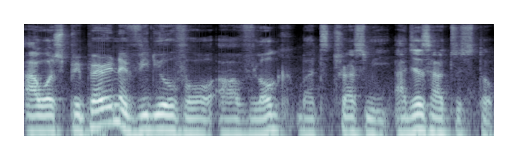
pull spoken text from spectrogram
i was preparing a video for our vlog but trust me i just had to stop.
